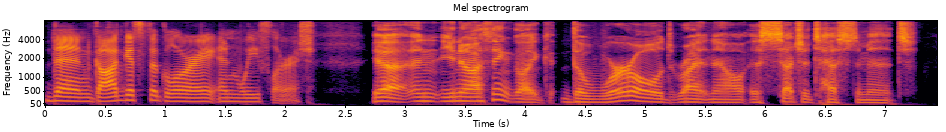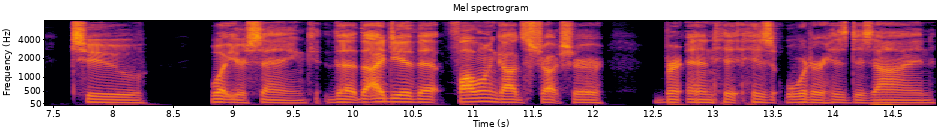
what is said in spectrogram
then God gets the glory and we flourish. Yeah, and you know, I think like the world right now is such a testament to what you're saying. The the idea that following God's structure and his order, his design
